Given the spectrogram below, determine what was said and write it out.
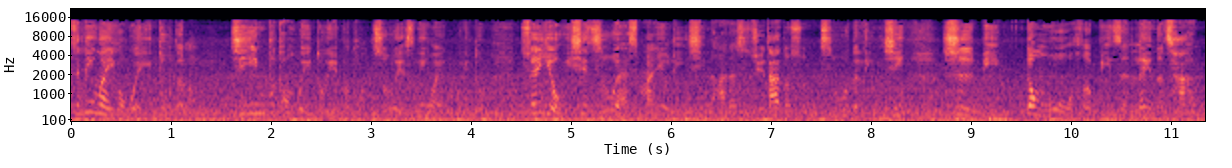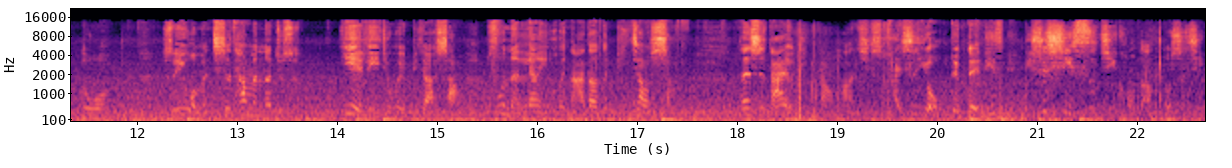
是另外一个维度的了。基因不同，维度也不同，植物也是另外一个维度。虽然有一些植物还是蛮有灵性的哈，但是绝大多数植物的灵性是比动物和比人类呢差很多。所以我们吃它们呢，就是业力就会比较少，负能量也会拿到的比较少。但是大家有听到哈，其实还是有，对不对？你你是细思极恐的很多事情，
